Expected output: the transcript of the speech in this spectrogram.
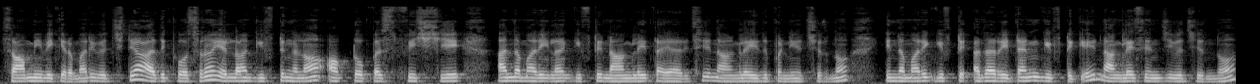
சாமி வைக்கிற மாதிரி வச்சுட்டு அதுக்கோசரம் எல்லாம் கிஃப்ட்டுங்கெல்லாம் ஆக்டோபஸ் ஃபிஷ்ஷு அந்த மாதிரிலாம் கிஃப்ட்டு நாங்களே தயாரித்து நாங்களே இது பண்ணி வச்சுருந்தோம். இந்த மாதிரி கிஃப்ட்டு அதான் ரிட்டர்ன் கிஃப்ட்டுக்கு நாங்களே செஞ்சு வச்சுருந்தோம்.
